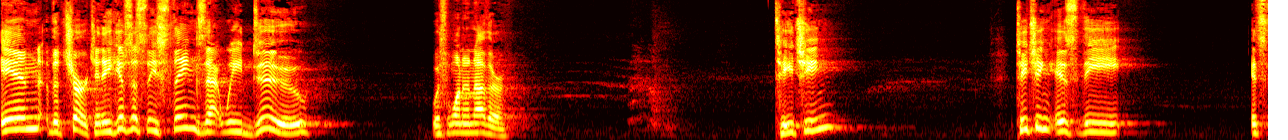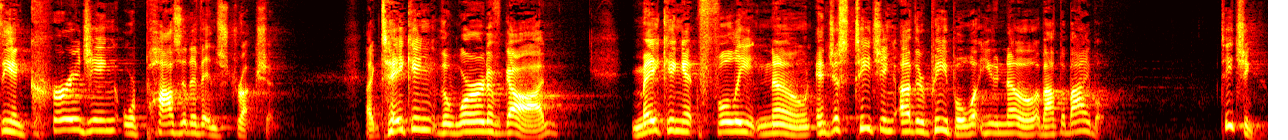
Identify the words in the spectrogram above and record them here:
in the church. And he gives us these things that we do with one another teaching. Teaching is the it's the encouraging or positive instruction. Like taking the Word of God, making it fully known, and just teaching other people what you know about the Bible. Teaching them,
